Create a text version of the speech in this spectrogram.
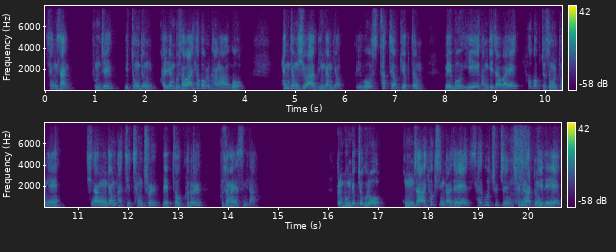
생산, 품질, 유통 등 관련 부서와 협업을 강화하고 행정시와 민간기업 그리고 스타트업 기업 등 외부 이해 관계자와의 협업 조성을 통해 친환경 가치 창출 네트워크를 구성하였습니다. 그럼 본격적으로 공사 혁신 과제의 세부 추진, 추진 활동에 대해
